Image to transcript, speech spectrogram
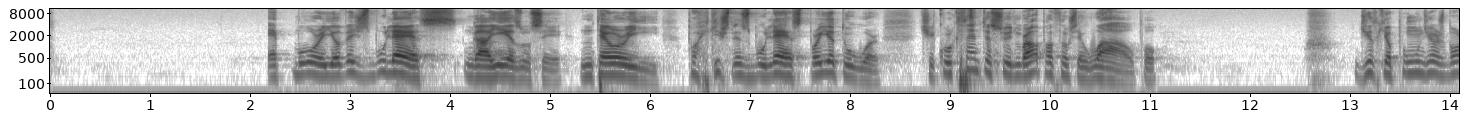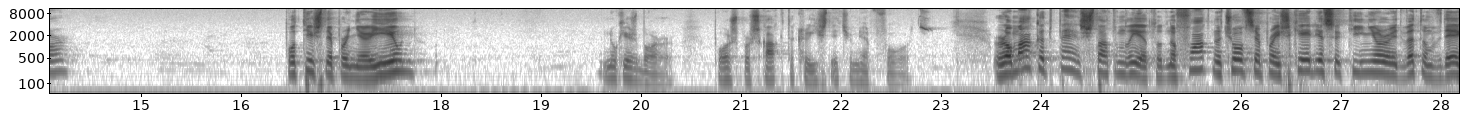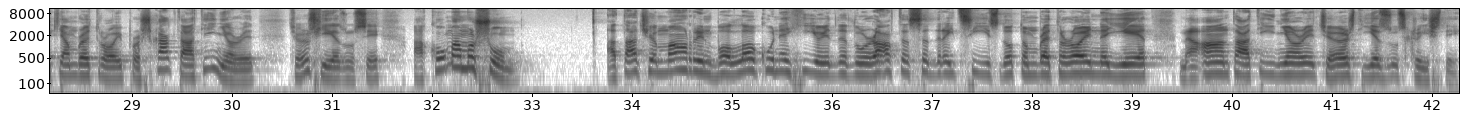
E mori jo veç zbulesë nga Jezusi në teori, po e kishte zbulesë të përjetuar, që kur kthente sytë mbrapa thoshte, wow, po, gjithë kjo punë që është bërë, po të ishte për njeriun, nuk ishte bërë, po është për shkak të Krishtit që më jep forcë. Romakët pesë, shtatëmbëdhjetë thotë, në fakt në qoftë se prej shkeljes së këtij njërit vetëm vdekja mbretroi për shkak të atij njërit, që është Jezusi, akoma më shumë ata që marrin bollëkun e hirit dhe dhuratës së drejtësisë do të mbretërojnë në jetë me anë të atij njërit që është Jezus Krishti.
